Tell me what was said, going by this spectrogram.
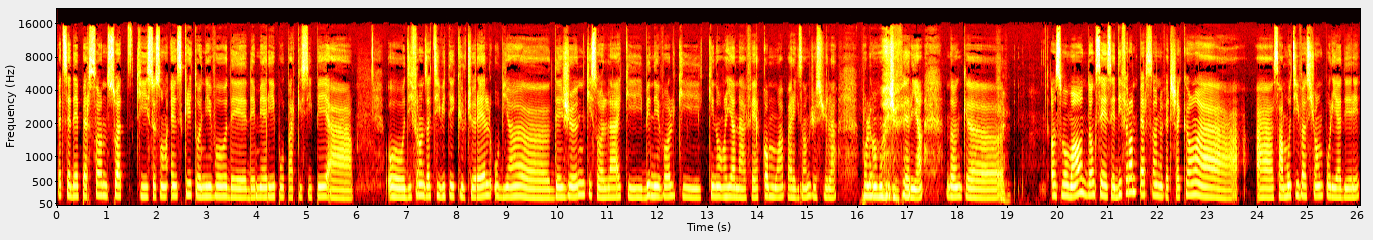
En fait, c'est des personnes soit qui se sont inscrites au niveau des, des mairies pour participer à, aux différentes activités culturelles ou bien euh, des jeunes qui sont là, qui bénévoles, qui, qui n'ont rien à faire, comme moi, par exemple, je suis là. Pour le moment, je fais rien. Donc, euh, en ce moment, donc c'est c'est différentes personnes, en fait, chacun a, sa motivation pour y adhérer.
